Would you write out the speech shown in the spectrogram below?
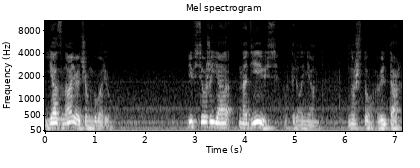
я знаю, о чем говорю. И все же я надеюсь, повторил Ниан. Ну что, Авельтар,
